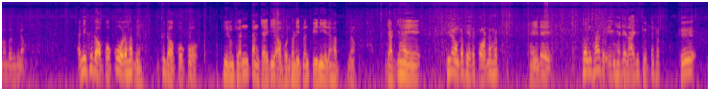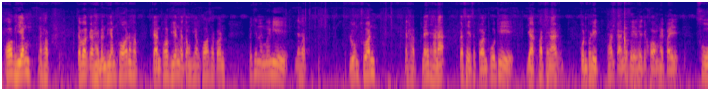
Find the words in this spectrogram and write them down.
มาเบิ้งพี่น้องอันนี้คือดอกโกโก้นะครับนี่คือดอกโกโก้ ที่ลุงชียนตั้งใจที่เอาผลผลิตมันปีนี้นะครับพี่น้องอยากจะให้พี่น้องเกษตรกรนะครับ ให้ได้เพิ่งพาตัวเองให้ได้หลายที่สุดนะครับ คือพอเพียงนะครับ แต่ว่าก็ให้มันเพียงพอนะครับ การพอเพียงก็ต้องเพียงพอซะก่อนเพราะฉะนั้นมื้อนี้นะครับลุงชวน นะครับ ในฐานะเกษตรกรผู้ที่อยากพัฒนาผลผลิตทางการเกษตรให้เจ้าของให้ไปสู่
